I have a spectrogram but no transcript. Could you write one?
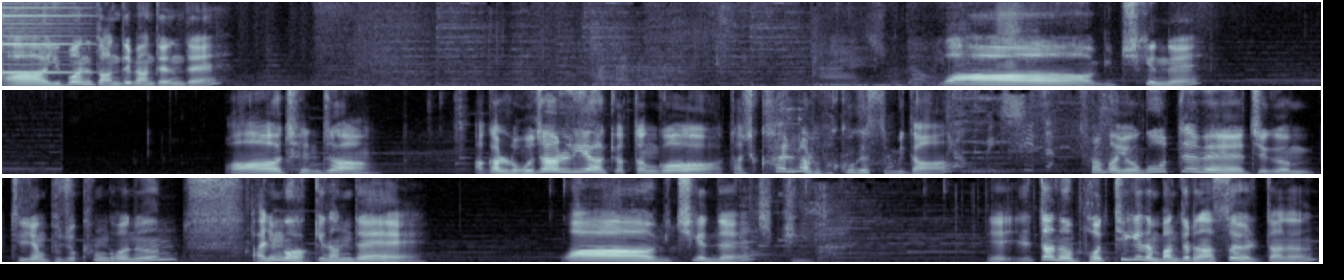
아 이번에도 안 되면 안 되는데 와 미치겠네. 아 젠장. 아까 로잘리아 꼈던 거 다시 카일라로 바꾸겠습니다. 설마 요거 때문에 지금 딜량 부족한 거는 아닌 것 같긴 한데. 와 미치겠네. 예, 일단은 버티기는 만들어놨어요 일단은.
